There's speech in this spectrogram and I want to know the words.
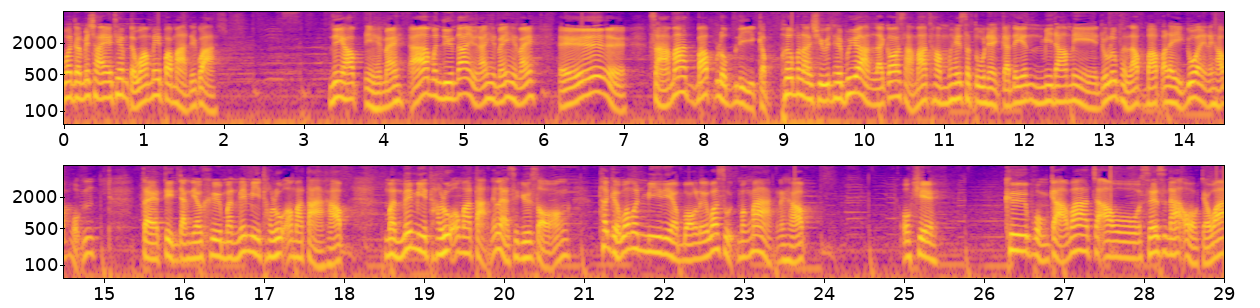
ว่าจะไม่ใช้ไอเทมแต่ว่าไม่ประมาทดีกว่า นี่ครับนี่เห็นไหมอะมันยืนได้อยู่นะเห็นไหมเห็นไหมเออสามารถบัฟหลบหลีกกับเพิ่มพลังชีวิตให้เพื่อน แล้วก็สามารถทำให้ศัตรูเนี่ยกระเด็นมีดาเมจยกเลิกผลลัพธ์บัฟอะไรอีกด้วยนะครับผมแต่ติดอย่างเดียวคือมันไม่มีทะลุอมตะครับ มันไม่มีทะลุอมตะนี่แหละสกิลสองถ้าเกิดว่ามันมีเนี่ยบอกเลยว่าสุดมากๆนะครับ โอเค คือผมกะว่าจะเอาเซสนะออกแต่ว่า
